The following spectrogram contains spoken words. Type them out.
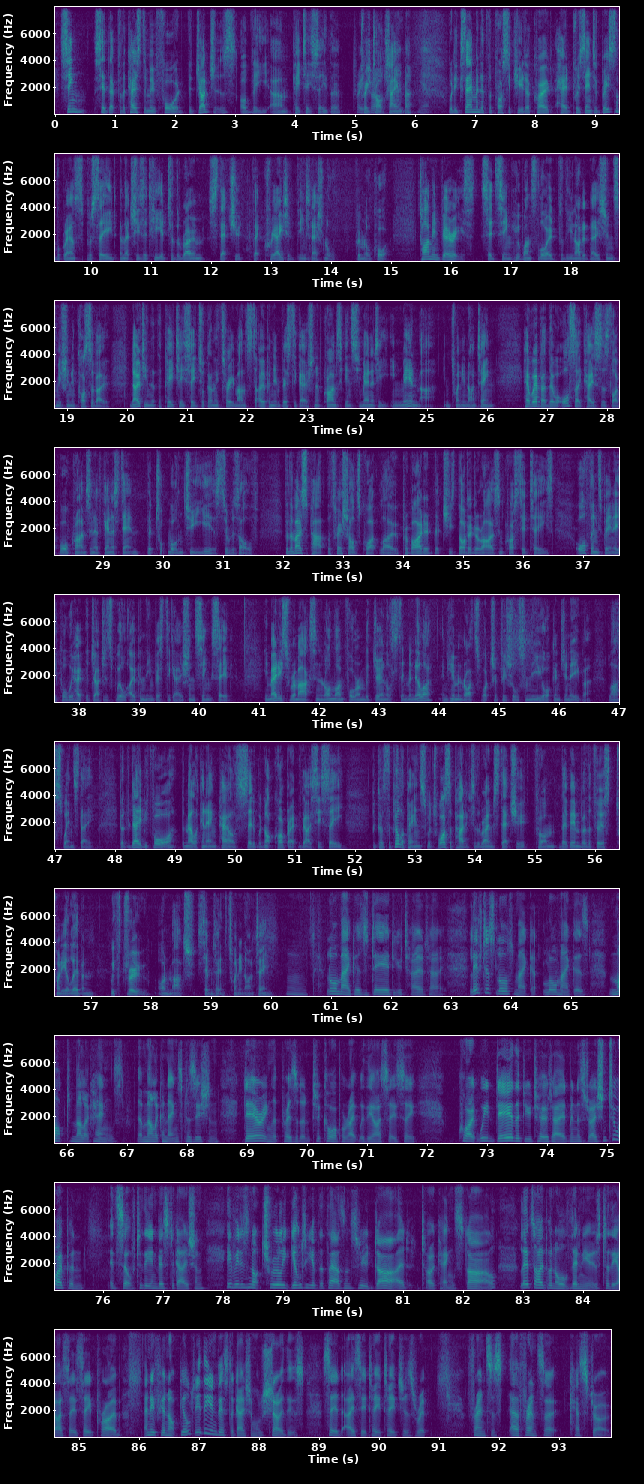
Singh said that for the case to move forward, the judges of the um, PTC, the Pre-trial pre-trial chamber, chamber, yeah. would examine if the prosecutor, quote, had presented reasonable grounds to proceed and that she's adhered to the Rome Statute that created the International Criminal Court. Timing varies, said Singh, who once lawyered for the United Nations mission in Kosovo, noting that the PTC took only three months to open an investigation of crimes against humanity in Myanmar in 2019. However, there were also cases like war crimes in Afghanistan that took more than two years to resolve. For the most part, the threshold's quite low, provided that she's dotted her I's and crossed her T's. All things being equal, we hope the judges will open the investigation, Singh said. He made his remarks in an online forum with journalists in Manila and Human Rights Watch officials from New York and Geneva last Wednesday. But the day before, the Malacanang Palace said it would not cooperate with the ICC because the Philippines, which was a party to the Rome Statute from November the 1st, 2011, withdrew on March 17th, 2019. Lawmakers dared Duterte. Leftist lawmaker, lawmakers mocked Malacanang's, uh, Malacanang's position, daring the president to cooperate with the ICC. Quote, we dare the Duterte administration to open itself to the investigation if it is not truly guilty of the thousands who died, Tokhang style. Let's open all venues to the ICC probe. And if you're not guilty, the investigation will show this, said ACT teachers rep Francis uh, Franca Castro.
